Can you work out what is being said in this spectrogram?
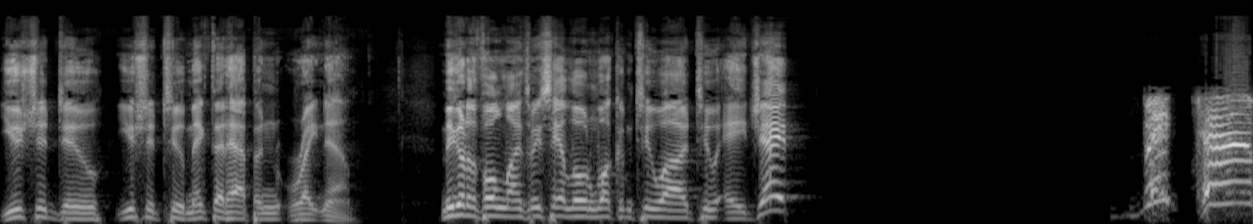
You should do. You should too. Make that happen right now. Let me go to the phone lines. Let me say hello and welcome to uh, to AJ. Big time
